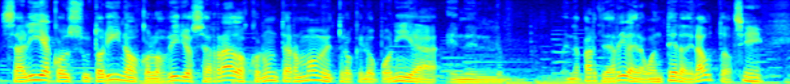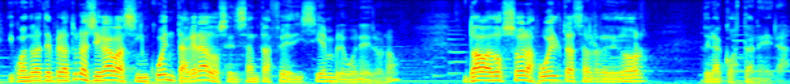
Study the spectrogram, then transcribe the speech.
salía con su torino, con los vidrios cerrados, con un termómetro que lo ponía en, el- en la parte de arriba de la guantera del auto. Sí. Y cuando la temperatura llegaba a 50 grados en Santa Fe, diciembre o enero, ¿no? Daba dos horas vueltas alrededor de la costanera.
